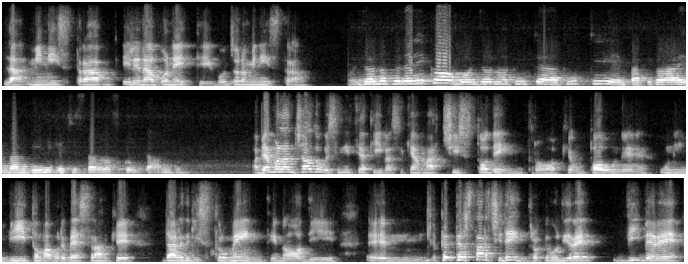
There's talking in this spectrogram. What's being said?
la ministra Elena Bonetti. Buongiorno ministra. Buongiorno Federico, buongiorno a tutte e a tutti e in particolare ai bambini che ci stanno ascoltando. Abbiamo lanciato questa iniziativa, si chiama Ci sto dentro, che è un po' un, un invito, ma vorrebbe essere anche dare degli strumenti no, di, ehm, per, per, starci dentro, che vuol dire vivere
